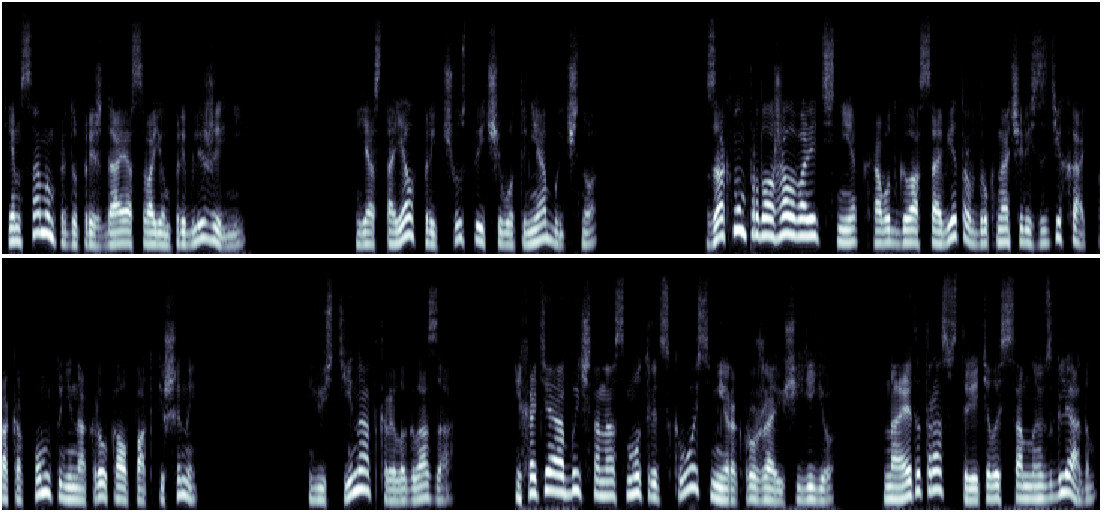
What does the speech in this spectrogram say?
тем самым предупреждая о своем приближении. Я стоял в предчувствии чего-то необычного. За окном продолжал валить снег, а вот голоса ветра вдруг начались затихать, пока комнату не накрыл колпак тишины. Юстина открыла глаза. И хотя обычно она смотрит сквозь мир, окружающий ее, на этот раз встретилась со мной взглядом.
